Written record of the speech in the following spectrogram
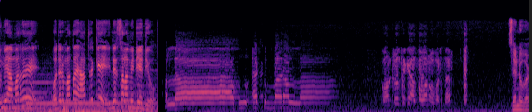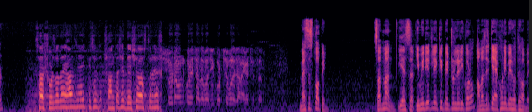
তুমি আমার হয়ে ওদের মাথায় হাত রেখে ঈদের সালামি দিয়ে দিও। আল্লাহু আকবার আল্লাহ। কন্ট্রোল থেকে alpha one over sir send over sir সূর্যোদয় হাউসে কিছু সন্ত্রাসী দেশীয় অস্ত্র নিয়ে করে চাঁদাবাজি করছে বলে জানা গেছে sir message copied Sadman yes sir immediately একটি পেট্রোল রেডি করো। আমাদেরকে এখনই বের হতে হবে।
